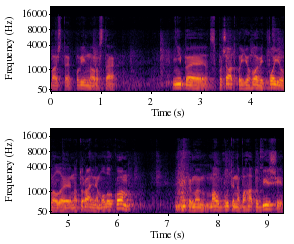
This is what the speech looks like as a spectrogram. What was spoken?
бачите, повільно росте. Ніби спочатку його відпоювали натуральним молоком, ніби мав бути набагато більший.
